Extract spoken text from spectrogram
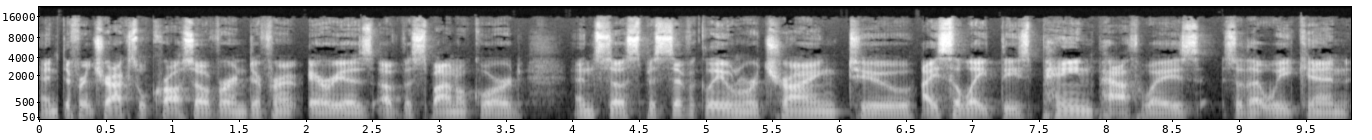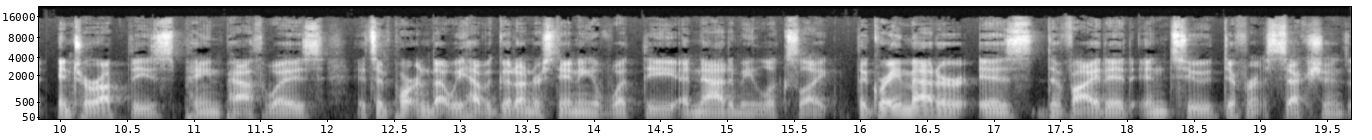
and different tracks will cross over in different areas of the spinal cord and so, specifically, when we're trying to isolate these pain pathways so that we can interrupt these pain pathways, it's important that we have a good understanding of what the anatomy looks like. The gray matter is divided into different sections.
